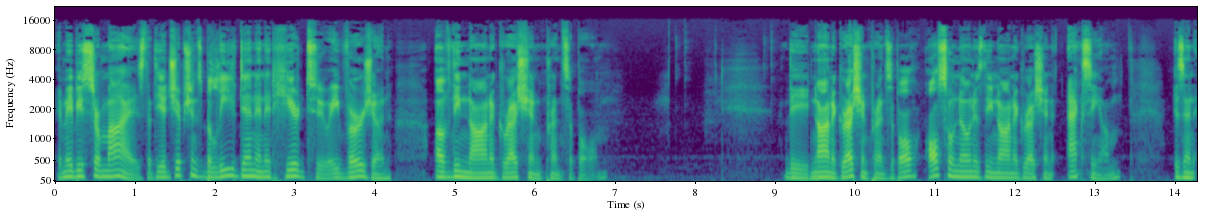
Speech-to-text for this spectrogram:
it may be surmised that the Egyptians believed in and adhered to a version of the non aggression principle. The non aggression principle, also known as the non aggression axiom, is an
